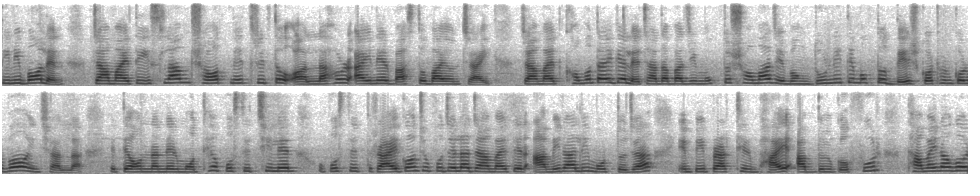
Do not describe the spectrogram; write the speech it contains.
তিনি বলেন, জামায়াতে ইসলাম সৎ নেতৃত্ব আল্লাহর আইনের বাস্তবায়ন চাই। জামায়াত ক্ষমতায় গেলে চাঁদাবাজি মুক্ত সমাজ এবং দুর্নীতিমুক্ত দেশ গঠন করব ইনশাল্লাহ এতে অন্যান্যের মধ্যে উপস্থিত ছিলেন উপস্থিত রায়গঞ্জ উপজেলা জামায়াতের আমির আলী মোর্তজা, এমপি প্রার্থীর ভাই আব্দুল গফুর, থামাইনগর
